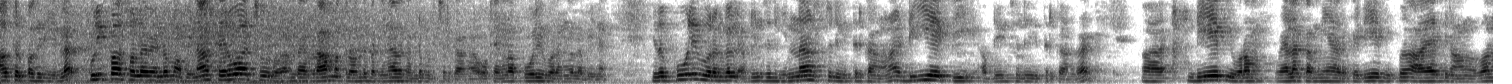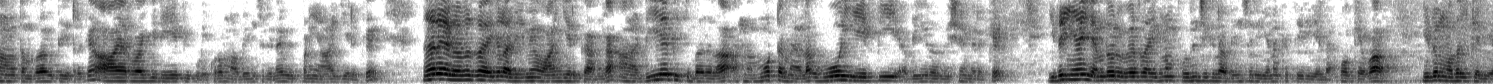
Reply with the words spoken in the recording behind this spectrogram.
ஆத்தூர் பகுதியில் குறிப்பாக சொல்ல வேண்டும் அப்படின்னா செருவாச்சூர் அந்த கிராமத்தில் வந்து பார்த்திங்கன்னா அதை கண்டுபிடிச்சிருக்காங்க. ஓகேங்களா போலி உரங்கள் அப்படின்னு. இது போலி உரங்கள் அப்படின்னு சொல்லி என்னன்னு சொல்லி விற்றுருக்காங்கன்னா டிஏபி அப்படின்னு சொல்லி விற்றுருக்காங்க டிஏபி உரம் விலை கம்மியாக இருக்குது டிஏபி இப்போ ஆயிரத்தி நானூறுரூவா நானூற்றம்பது ரூபா விற்றுக்கிட்டு இருக்கு. ஆயிரம் ரூபாய்க்கு டிஏபி கொடுக்குறோம் அப்படின்னு சொல்லி தான் விற்பனை ஆகியிருக்கு. நிறைய விவசாயிகள் அதிகமாக வாங்கியிருக்காங்க. ஆனால் டிஏபிக்கு பதிலாக அந்த மூட்டை மேலே ஓஏபி அப்படிங்கிற ஒரு விஷயம் இருக்குது இதை ஏன் எந்த ஒரு விவசாயிகளும் புரிஞ்சிக்கல அப்படின்னு சொல்லி எனக்கு தெரியலை. ஓகேவா இது முதல் கேள்வி.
